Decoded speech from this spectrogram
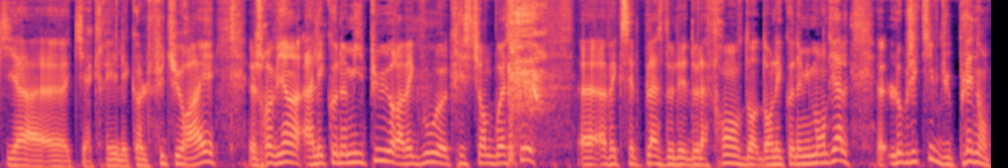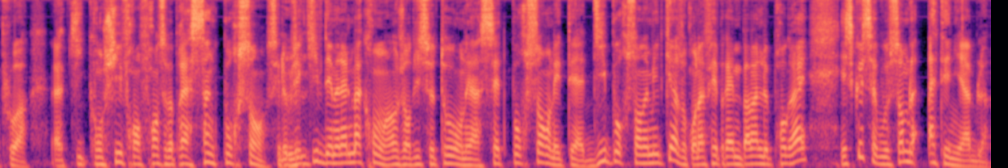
qui a, qui a créé l'école Futurae. Je reviens à l'économie pure avec vous, Christian de Boissieu. Euh, avec cette place de la France dans, l'économie mondiale. Euh, l'objectif du plein emploi, euh, qui qu'on chiffre en France à peu près à 5%, c'est l'objectif mhm. d'Emmanuel Macron. Hein. Aujourd'hui, ce taux, on est à 7%, on était à 10% en 2015, donc on a fait quand même pas mal de progrès. Est-ce que ça vous semble atteignable,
